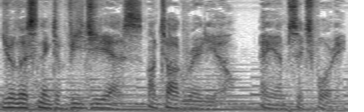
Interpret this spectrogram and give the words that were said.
You're listening to VGS on Talk Radio, AM 640.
